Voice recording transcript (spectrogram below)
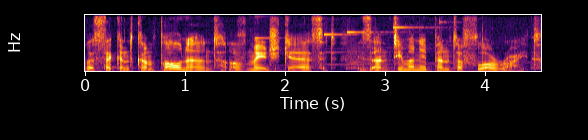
The second component of magic acid is antimony pentafluoride.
